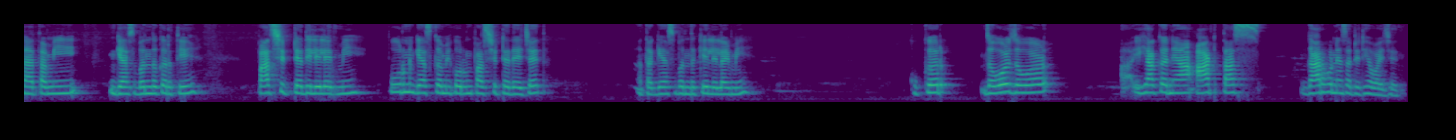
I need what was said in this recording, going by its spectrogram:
बघा आता मी गॅस बंद करते. पाच शिट्ट्या दिलेल्या आहेत मी. पूर्ण गॅस कमी करून पाच शिट्ट्या द्यायच्या आहेत. आता गॅस बंद केलेला आहे मी. कुकर जवळजवळ ह्या कण्या आठ तास गार होण्यासाठी ठेवायचे आहेत.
